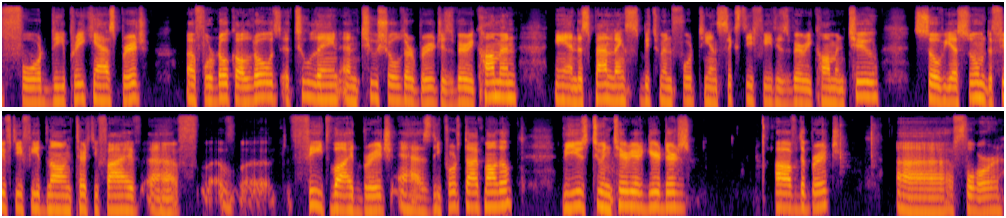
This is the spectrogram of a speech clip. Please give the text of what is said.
for the precast bridge. Uh, for local roads, a two lane and two shoulder bridge is very common and the span lengths between 40 and 60 feet is very common too. So we assume the 50 feet long, 35 uh, feet wide bridge as the prototype model. We use two interior girders of the bridge uh, for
